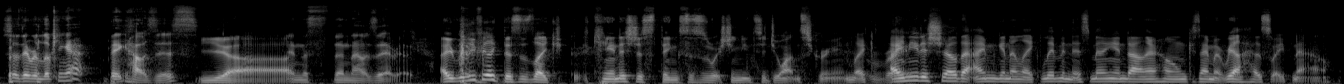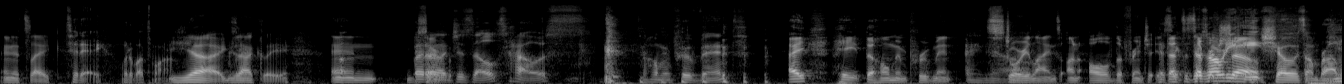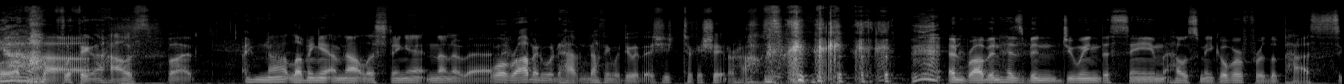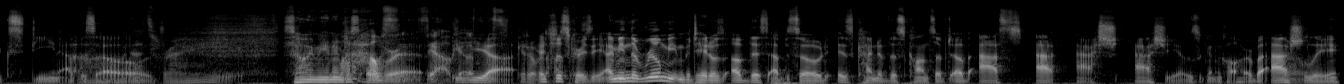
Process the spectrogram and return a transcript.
so they were looking at big houses, yeah. and this, then that was it. Really. I really feel like this is like Candace just thinks this is what she needs to do on screen. Like, I need to show that I'm gonna like live in this million dollar home because I'm a real housewife now. And it's like, Today. What about tomorrow? yeah, exactly. And But sorry, uh, Gizelle's house, the home improvement. I hate the home improvement storylines on all of the franchises. That's like, a there's separate already show. eight shows on Bravo Yeah. about flipping a house, but I'm not loving it. I'm not listing it. None of it. well, Robyn would have nothing to do with it. She took a shit in her house. and Robyn has been doing the same house makeover for the past 16 episodes. Oh, That's right. So I mean, I'm just over it. Yeah, okay, yeah. it's just crazy. I mean, the real meat and potatoes of this episode is kind of this concept of Ash, Ash, Ashy. I was gonna call her, Oh. but Ashley.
